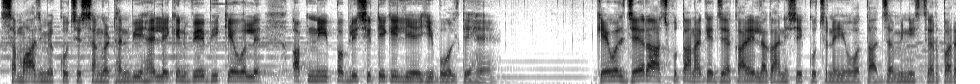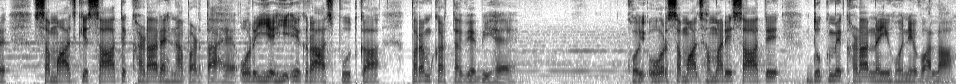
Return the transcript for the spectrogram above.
समाज में कुछ संगठन भी हैं, लेकिन वे भी केवल अपनी पब्लिसिटी के लिए ही बोलते हैं। केवल जय राजपुताना के जयकारे लगाने से कुछ नहीं होता, जमीनी स्तर पर समाज के साथ खड़ा रहना पड़ता है, और यही एक राजपूत का परम कर्तव्य भी है। कोई और समाज हमारे साथ दुख में खड़ा नहीं होने वाला।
